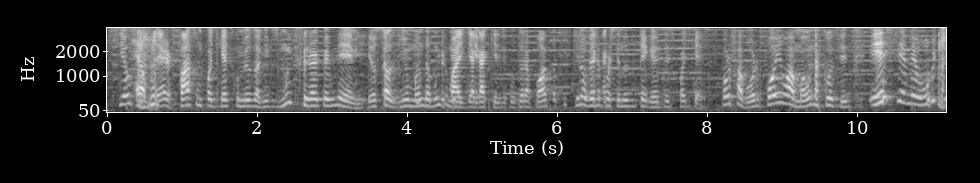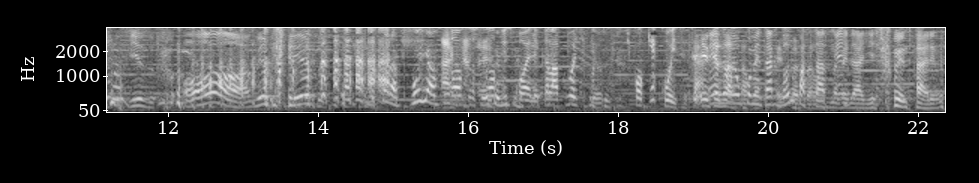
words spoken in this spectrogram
se eu quiser, faço um podcast com meus amigos muito melhor que o MDM. Eu sozinho manda muito mais de HQs e cultura pop que 90% dos integrantes desse podcast. Por favor, ponham a mão na consciência. Esse é meu último aviso. Oh, meu Deus. Cara, põe a Solta, solta o spoiler, pelo amor de Deus. De qualquer coisa, cara. É, não, é um comentário do ano passado, na verdade, esse comentário.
